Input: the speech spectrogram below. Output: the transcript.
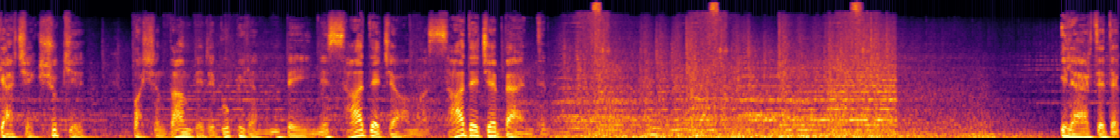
Gerçek şu ki başından beri bu planın beyni sadece ama sadece bendim. İleride de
